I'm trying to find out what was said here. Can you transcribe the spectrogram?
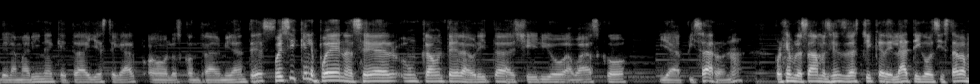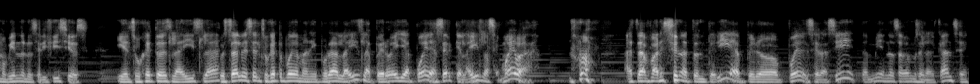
de la marina que trae este Garp o los contraalmirantes, pues sí que le pueden hacer un counter ahorita a Shiryu, a Vasco y a Pizarro, ¿no? Por ejemplo, estábamos diciendo esa chica de látigos y estaba moviendo los edificios y el sujeto es la isla, pues tal vez el sujeto puede manipular la isla, pero ella puede hacer que la isla se mueva. Hasta parece una tontería, pero puede ser así, también no sabemos el alcance.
